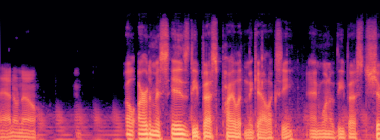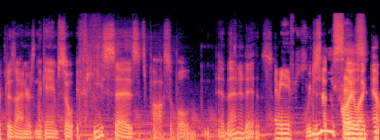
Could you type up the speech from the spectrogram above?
I don't know. Well, Artemis is the best pilot in the galaxy and one of the best ship designers in the game. So if he says it's possible, then it is. I mean, if We just have he to fly says- like him.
